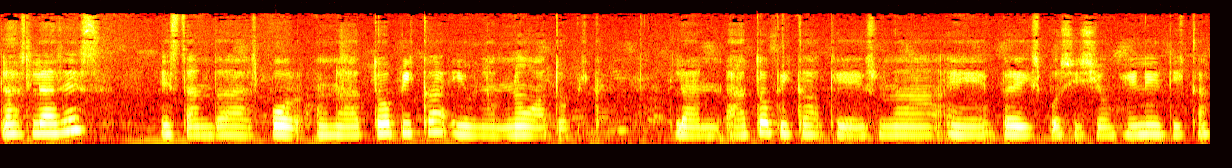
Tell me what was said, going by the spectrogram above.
Las clases están dadas por una atópica y una no atópica. La atópica, que es una eh, predisposición genética,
